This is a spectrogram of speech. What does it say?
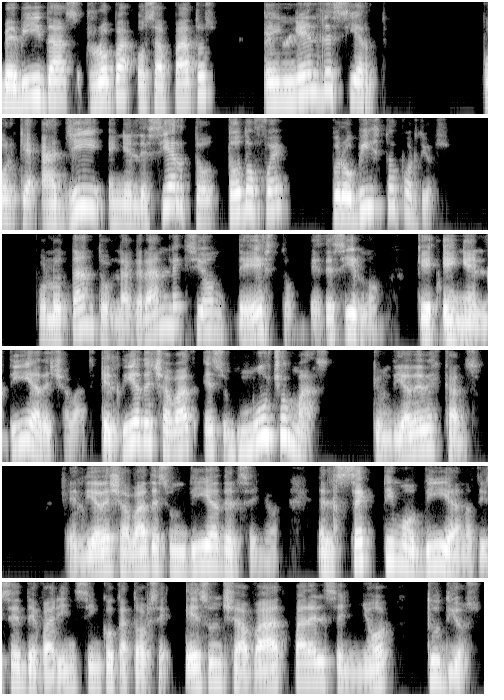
bebidas, ropa o zapatos en el desierto. Porque allí en el desierto todo fue provisto por Dios. Por lo tanto, la gran lección de esto es decirnos que en el día de Shabbat, que el día de Shabbat es mucho más que un día de descanso. El día de Shabbat es un día del Señor. El séptimo día, nos dice Devarim 5:14, es un Shabbat para el Señor tu Dios.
